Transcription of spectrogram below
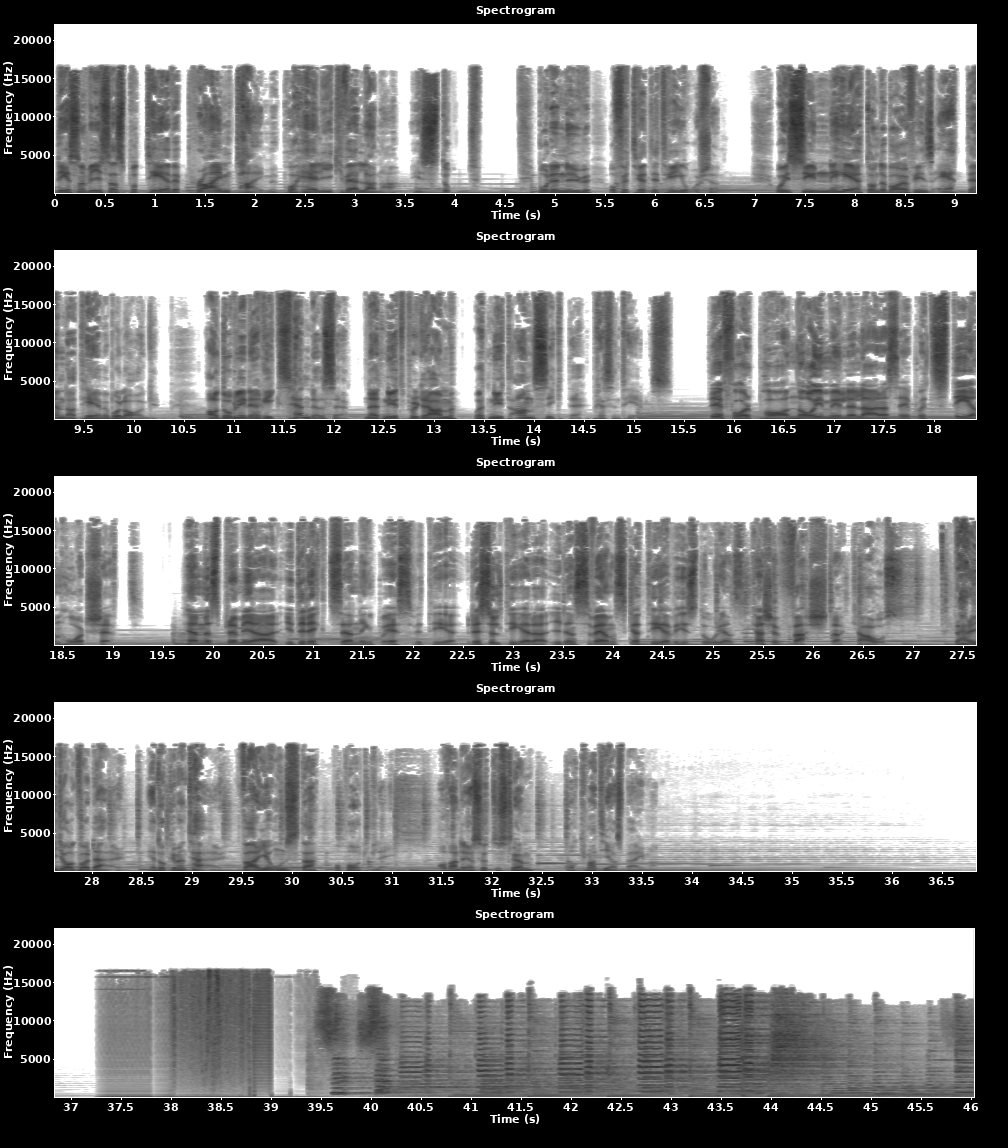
Det som visas på TV primetime på helgkvällarna är stort. Både nu och för 33 år sedan. Och i synnerhet om det bara finns ett enda TV-bolag. Ja, då blir det en rikshändelse när ett nytt program och ett nytt ansikte presenteras. Det får Pa Neumüller lära sig på ett stenhårt sätt. Hennes premiär i direktsändning på SVT resulterar i den svenska TV-historiens kanske värsta kaos. Det här är Jag var där, en dokumentär varje onsdag på Podplay av Andreas Utterström och Mattias Bergman.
